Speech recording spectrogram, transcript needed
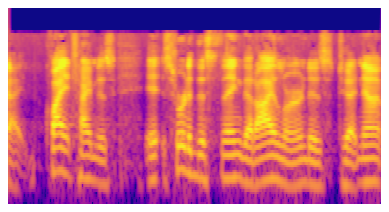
I, quiet time is sort of this thing that I learned is to, now,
